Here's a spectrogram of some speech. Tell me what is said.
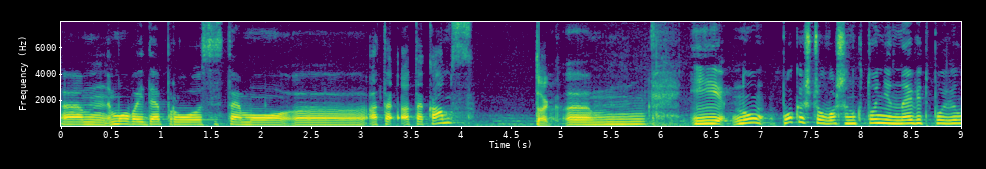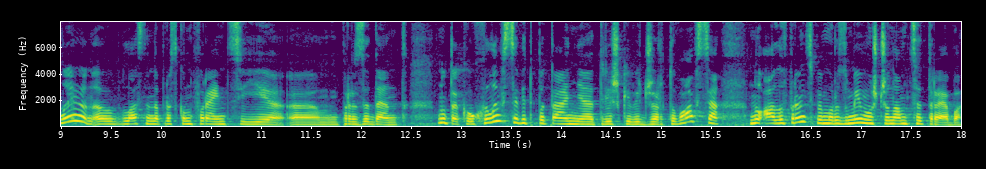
Ем, Мова йде про систему Атакамс. Так. І ну поки що у Вашингтоні не відповіли. Е, Власне на прес-конференції ем, президент ну так ухилився від питання, трішки віджартувався. Ну але в принципі ми розуміємо, що нам це треба.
